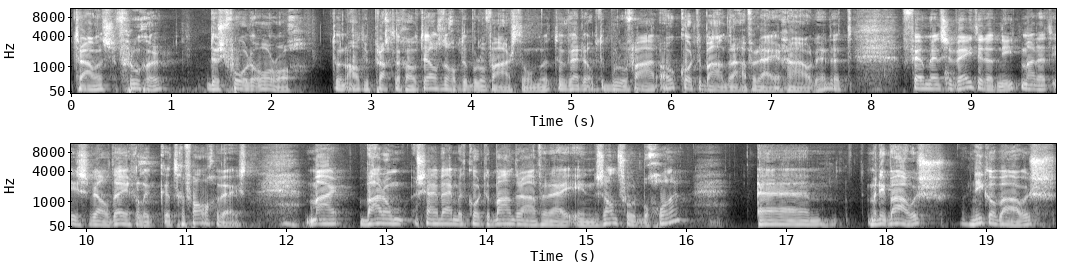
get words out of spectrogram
Trouwens, vroeger, dus voor de oorlog... toen al die prachtige hotels nog op de boulevard stonden... toen werden op de boulevard ook korte baandraverijen gehouden. Dat, veel mensen weten dat niet, maar dat is wel degelijk het geval geweest. Maar waarom zijn wij met korte baandraverij in Zandvoort begonnen? Meneer Bouwers, Nico Bouwers...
